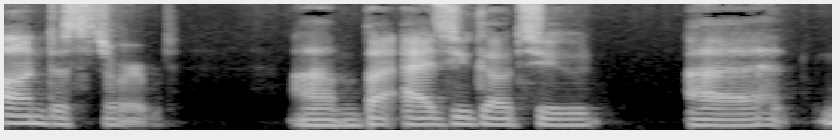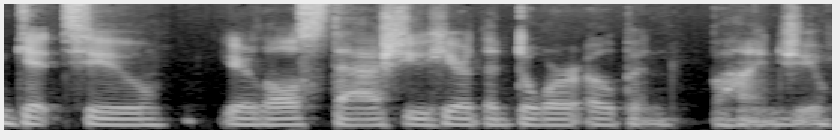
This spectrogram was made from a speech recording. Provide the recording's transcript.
undisturbed. Um, but as you go to uh, get to your little stash, you hear the door open behind you.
